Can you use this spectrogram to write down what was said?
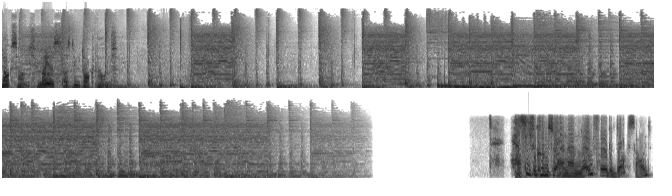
Dog Neues aus dem Dog. Herzlich willkommen zu einer neuen Folge Dog Sound.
